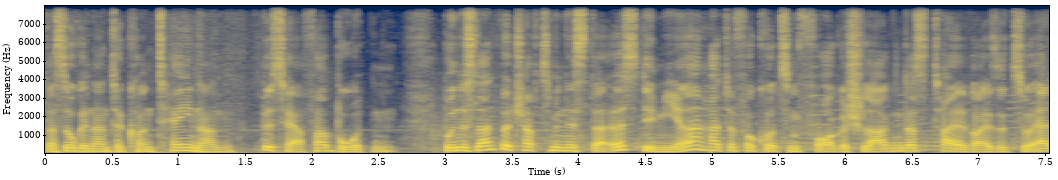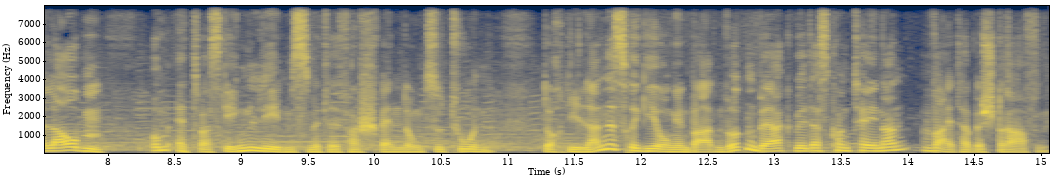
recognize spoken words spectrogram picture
das sogenannte Containern, bisher verboten. Bundeslandwirtschaftsminister Özdemir hatte vor kurzem vorgeschlagen, das teilweise zu erlauben, um etwas gegen Lebensmittelverschwendung zu tun. Doch die Landesregierung in Baden-Württemberg will das Containern weiter bestrafen.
